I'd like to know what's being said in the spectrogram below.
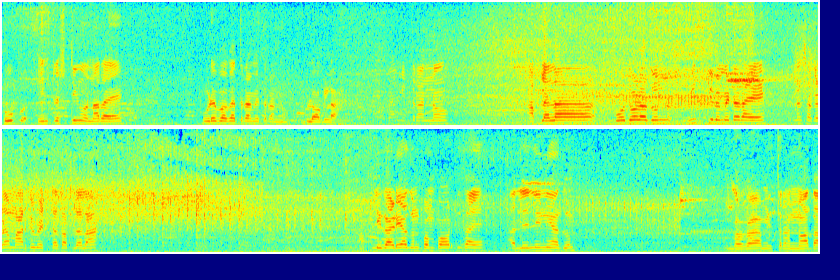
खूप इंटरेस्टिंग होणार आहे. पुढे बघत राहा मित्रांनो ब्लॉगला. मित्रांनो आपल्याला बोदोड अजून वीस किलोमीटर आहे. ना सगळ्या मार्ग भेटतात आपल्याला. आपली गाडी अजून पंपावरतीच आहे. आलेली नाही अजून. बघा मित्रांनो आता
